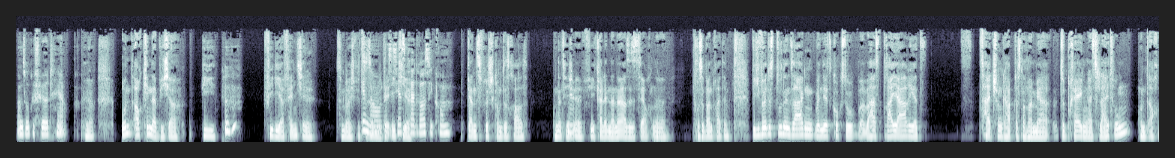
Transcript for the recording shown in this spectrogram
und so geführt, ja. Ja. Und auch Kinderbücher, wie mhm. Filia Fenchel zum Beispiel genau, zusammen mit der Ikea. Genau, das ist jetzt gerade rausgekommen. Ganz frisch kommt es raus. Und natürlich ja. äh, viel Kalender, ne? Also es ist ja auch eine große Bandbreite. Wie würdest du denn sagen, wenn du jetzt guckst, du hast drei Jahre jetzt Zeit schon gehabt, das nochmal mehr zu prägen als Leitung und auch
